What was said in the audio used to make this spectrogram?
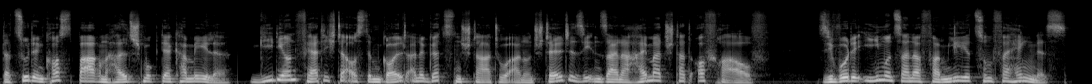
dazu den kostbaren Halsschmuck der Kamele. Gideon fertigte aus dem Gold eine Götzenstatue an und stellte sie in seiner Heimatstadt Ofra auf. Sie wurde ihm und seiner Familie zum Verhängnis.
